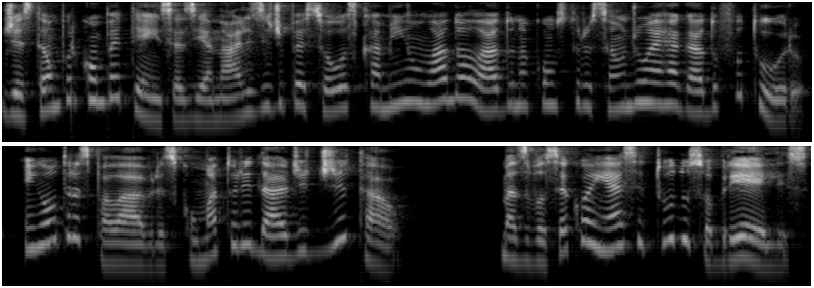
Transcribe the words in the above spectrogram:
Gestão por competências e análise de pessoas caminham lado a lado na construção de um RH do futuro, em outras palavras, com maturidade digital. Mas você conhece tudo sobre eles?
